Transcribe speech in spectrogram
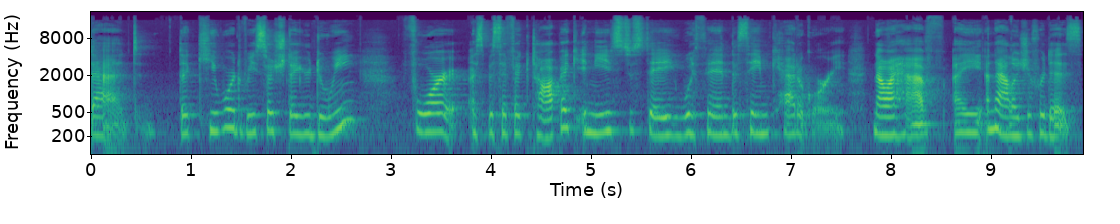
that the keyword research that you're doing for a specific topic, it needs to stay within the same category. Now, I have an analogy for this.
